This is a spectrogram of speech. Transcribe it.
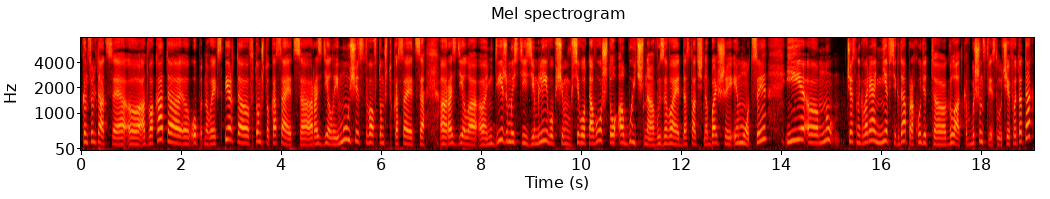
консультация а, адвоката, э, опытного эксперта в том, что касается раздела имущества, в том, что касается раздела недвижимости, земли, в общем, всего того, что обычно вызывает достаточно большие эмоции и, ну, честно говоря, не всегда проходит гладко. В большинстве случаев это так.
